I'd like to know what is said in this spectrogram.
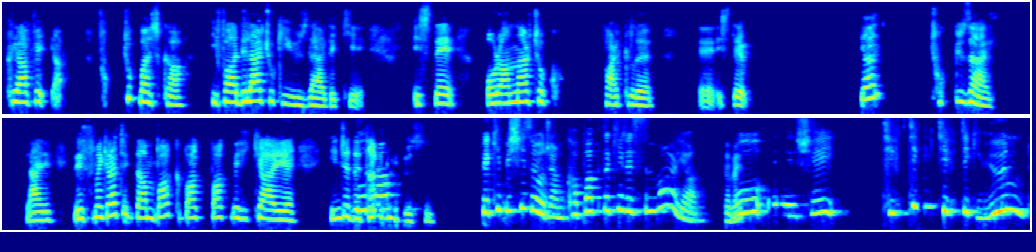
kıyafet ya, çok çok başka. İfadeler çok iyi yüzlerdeki. İşte oranlar çok farklı. E, işte ya çok güzel. Yani resme gerçekten bak bak bak ve hikaye ince detay Tuğba, görüyorsun. peki bir şey söyleyeceğim. Kapaktaki resim var ya, Evet. bu e, şey tiftik tiftik yün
